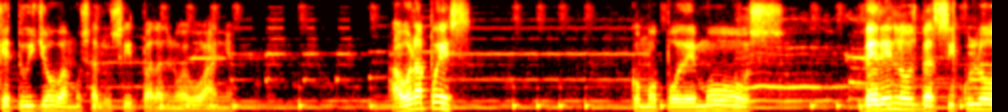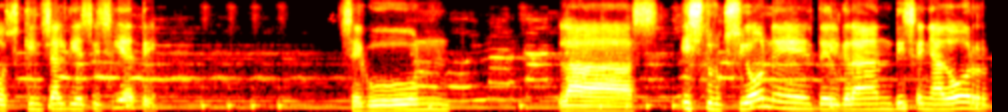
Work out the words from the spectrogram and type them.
que tú y yo vamos a lucir para el nuevo año. Ahora pues, como podemos ver en los versículos 15 al 17. Según las instrucciones del gran diseñador,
